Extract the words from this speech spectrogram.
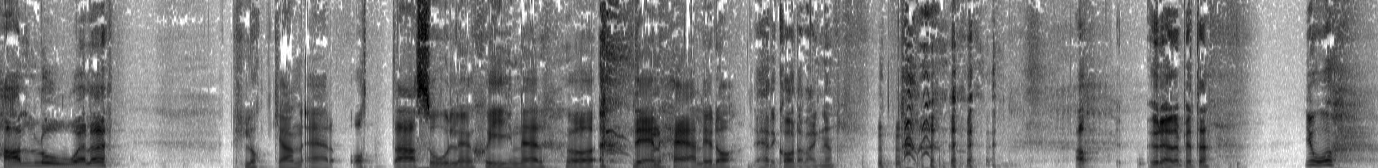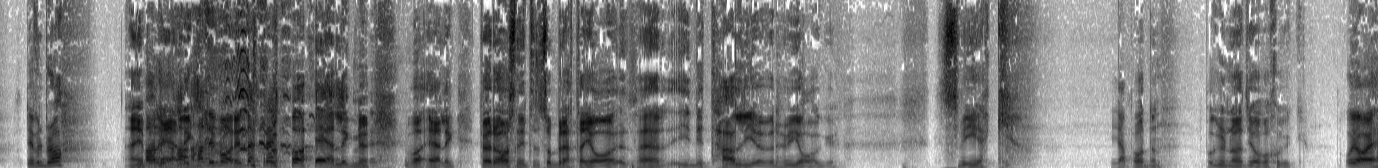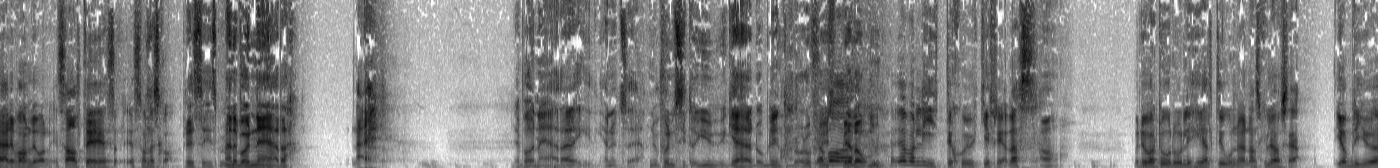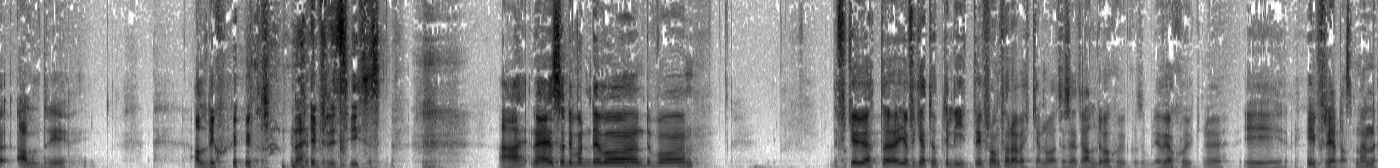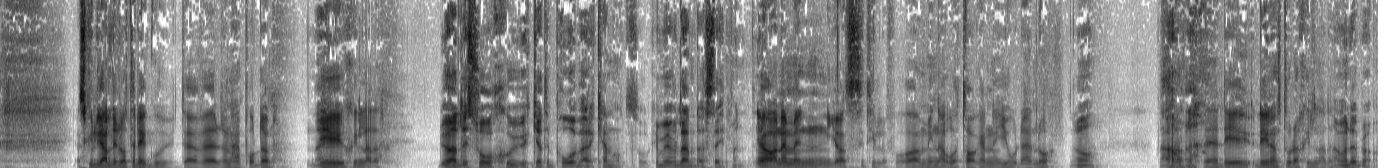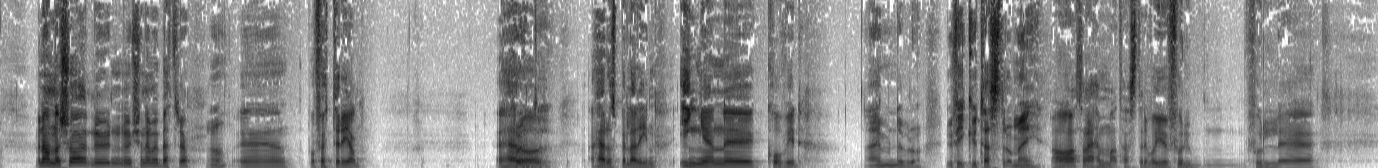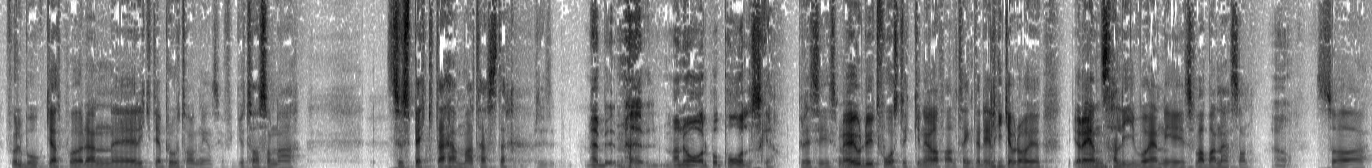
Hallå eller? Klockan är åtta, solen skiner och det är en härlig dag. Det här är Kardavagnen. ja, hur är det Peter? Jo, det är väl bra. Nej, var ärlig. hade varit bättre. Var ärlig nu. Var ärlig. Förra avsnittet så berättade jag så här i detalj över hur jag svek Ja. podden. På grund av att jag var sjuk. Och jag är här i vanlig ordning, så allt är som det ska. Precis, men det var ju nära. Nej, Det var nära, det kan du inte säga. Nu får du inte sitta och ljuga här, då blir det inte bra. Då får jag vi var, spela om. jag var lite sjuk i fredags. Ja. Och du varit orolig helt i onödan skulle jag säga. Jag blir ju aldrig, aldrig sjuk. Nej, precis. Nej, nej så det var, det var, det var det fick jag, ju äta, jag fick äta upp det lite ifrån förra veckan då, att jag sa att jag aldrig var sjuk och så blev jag sjuk nu i, i fredags. Men jag skulle ju aldrig låta det gå ut över den här podden. Det är ju skillnaden. Du är aldrig så sjuk att det påverkar något, så kan vi väl ändra statement. Ja, nej men jag ser till att få mina åtaganden gjorda ändå. Ja. Ja, att, eh, det, är, det är den stora skillnaden. ja men det är bra. Men annars så, nu, nu känner jag mig bättre. Ja. Eh, på fötter igen. Jag är här och, Skönt. här och spelar in. Ingen eh, covid. Nej men det är bra. Du fick ju tester av mig. Ja, sådana här hemmatester. Det var ju full, full, eh, fullbokat på den eh, riktiga provtagningen. Så jag fick ju ta sådana suspekta hemmatester. Med, med manual på polska. Precis, men jag gjorde ju två stycken i alla fall. Tänkte det är lika bra att göra en saliv och en i svabba näsan. Ja. Så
